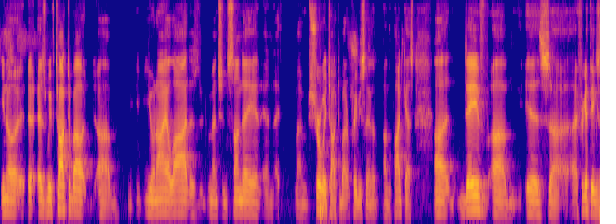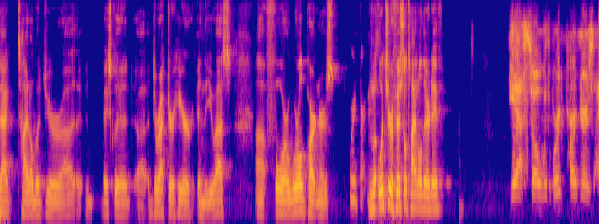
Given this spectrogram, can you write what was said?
you know, as we've talked about, um, you and I a lot, as mentioned Sunday, and, and I, I'm sure we talked about it previously on the, on the podcast. Uh, Dave uh, is, uh, I forget the exact title, but you're uh, basically a, a director here in the U.S. Uh, for World Partners. Word partners. What's your official title there, Dave? Yeah, so with Word Partners, I,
